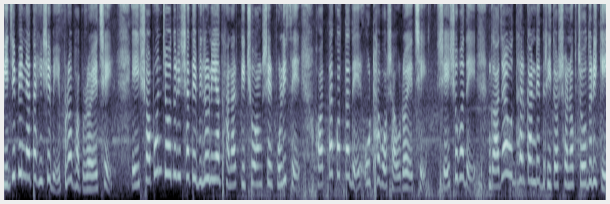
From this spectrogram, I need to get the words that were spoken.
বিজেপি নেতা হিসেবে প্রভাব রয়েছে। এই স্বপন চৌধুরীর সাথে বিলোনিয়া থানার কিছু অংশের পুলিশের হত্যাকর্তাদের উঠা বসাও রয়েছে। সেই সুবাদে গাজা উদ্ধারকাণ্ডে ধৃত সনক চৌধুরীকে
